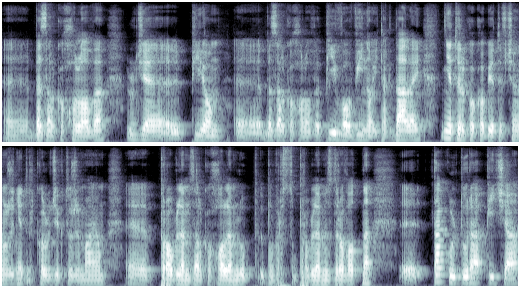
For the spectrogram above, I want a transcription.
e, bezalkoholowe. Ludzie piją e, bezalkoholowe piwo, wino i tak dalej. Nie tylko kobiety w ciąży, nie tylko ludzie, którzy mają e, problem z alkoholem lub po prostu problemy zdrowotne. Ta kultura picia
